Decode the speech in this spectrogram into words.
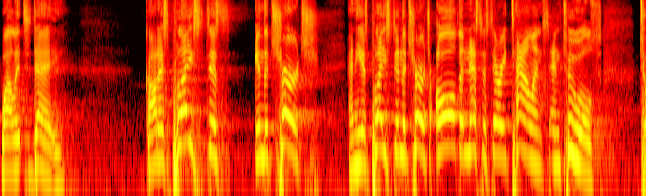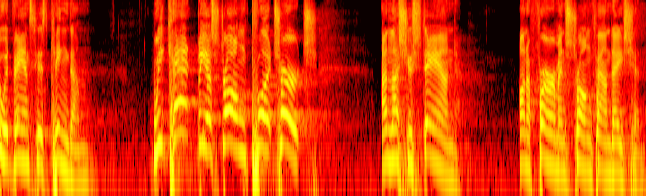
while it's day. God has placed us in the church, and He has placed in the church all the necessary talents and tools to advance his kingdom. We can't be a strong church unless you stand on a firm and strong foundation.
